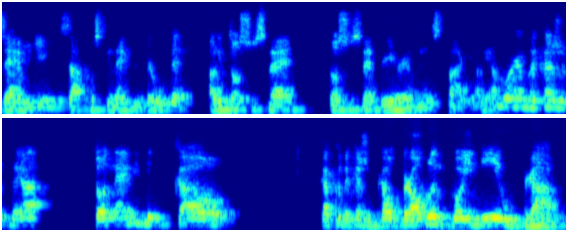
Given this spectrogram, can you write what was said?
zemlje i zapusti negde drugde, ali to su sve, to su sve privremene stvari. Ali ja moram da kažem da ja to ne vidim kao, kako da kažem, kao problem koji nije u pravu.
